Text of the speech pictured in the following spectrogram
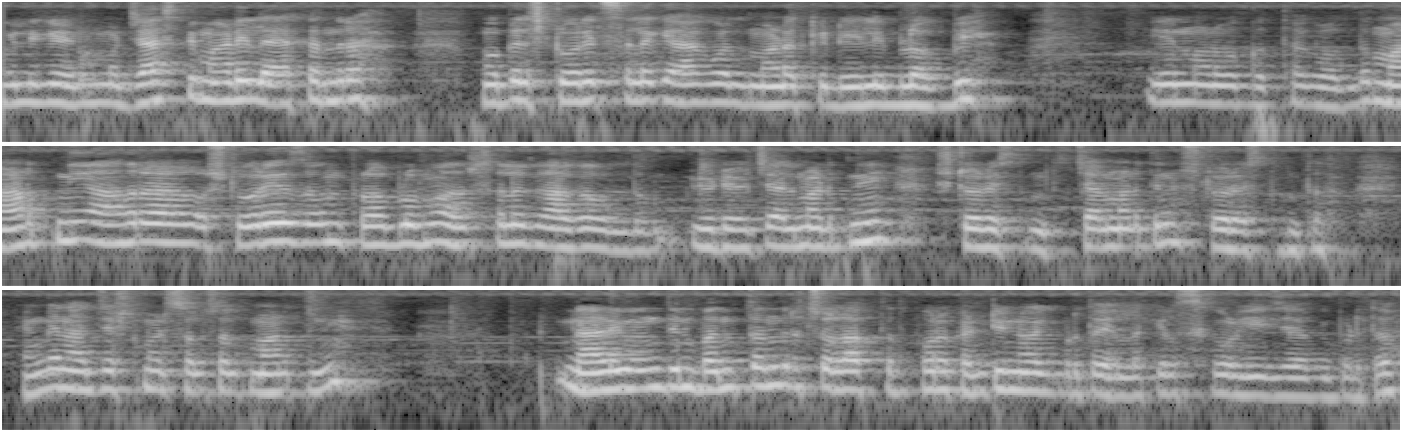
ಇಲ್ಲಿಗೆ ಜಾಸ್ತಿ ಮಾಡಿಲ್ಲ. ಯಾಕಂದ್ರೆ ಮೊಬೈಲ್ ಸ್ಟೋರೇಜ್ ಸಲಕ್ಕೆ ಆಗವಲ್ದು ಮಾಡೋಕ್ಕೆ ಡೈಲಿ ಬ್ಲಾಗ್ ಬಿ. ಏನು ಮಾಡ್ಬೇಕು ಗೊತ್ತಾಗವಲ್ದು ಮಾಡ್ತೀನಿ, ಆದ್ರೆ ಸ್ಟೋರೇಜ್ ಒಂದು ಪ್ರಾಬ್ಲಮ್ಮು ಅದ್ರ ಸಲಕ್ಕೆ ಆಗವಲ್ದು ವೀಡಿಯೋ ಚಾಲ್ ಮಾಡ್ತೀನಿ ಸ್ಟೋರೇಜ್ ತುಂಬ ಚಾಲ್ ಮಾಡ್ತೀನಿ ಸ್ಟೋರೇಜ್ ತುಂಬ ಹೆಂಗೆ ಅಡ್ಜಸ್ಟ್ ಮಾಡಿ ಸ್ವಲ್ಪ ಸ್ವಲ್ಪ ಮಾಡ್ತೀನಿ. ನಾಳೆ ಒಂದು ದಿನ ಬಂತಂದ್ರೆ ಚಲೋ ಆಗ್ತದೆ. ಪೂರ ಕಂಟಿನ್ಯೂ ಆಗಿಬಿಡ್ತಾವೆ ಎಲ್ಲ ಕೆಲಸಗಳು ಈಸಿ ಆಗಿಬಿಡ್ತಾವೆ.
